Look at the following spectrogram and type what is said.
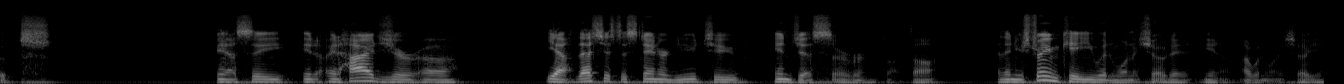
Oops. Yeah, see, it, it hides your, uh, yeah, that's just a standard YouTube ingest server, that's what I thought. And then your stream key you wouldn't want to show to, you know, I wouldn't want to show you.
